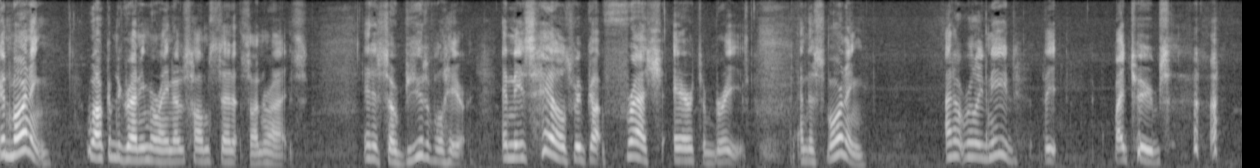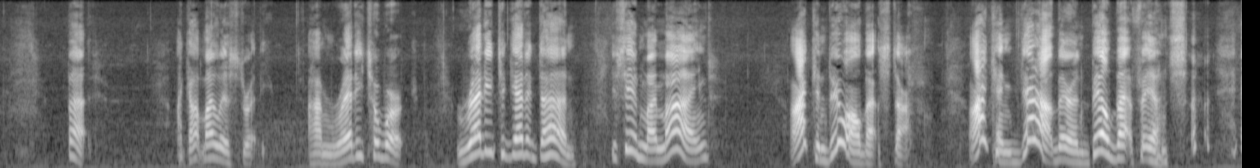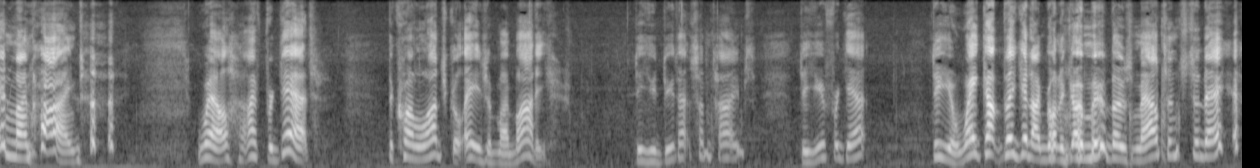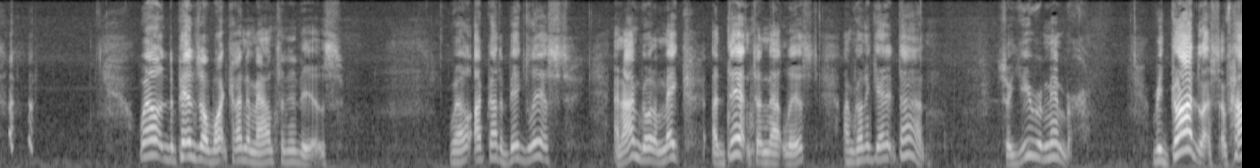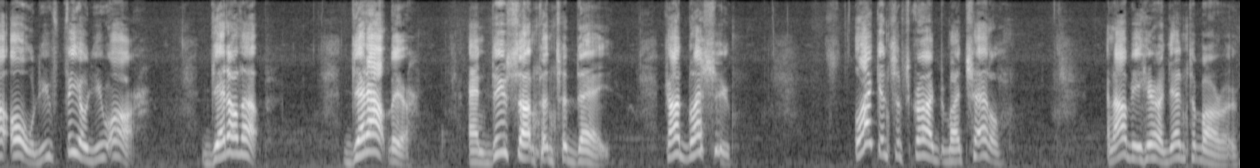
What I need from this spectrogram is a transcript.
Good morning. Welcome to Granny Moreno's homestead at sunrise. It is so beautiful here. In these hills, we've got fresh air to breathe. And this morning, I don't really need the my tubes. but I got my list ready. I'm ready to work, ready to get it done. You see, in my mind, I can do all that stuff. I can get out there and build that fence in my mind. well, I forget the chronological age of my body. Do you do that sometimes? Do you forget? Do you wake up thinking I'm going to go move those mountains today? well, it depends on what kind of mountain it is. Well, I've got a big list and I'm going to make a dent in that list. I'm going to get it done. So you remember, regardless of how old you feel you are, get on up, get out there, and do something today. God bless you. Like and subscribe to my channel, and I'll be here again tomorrow.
